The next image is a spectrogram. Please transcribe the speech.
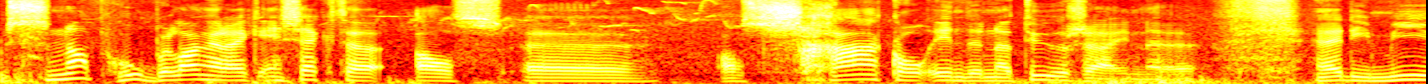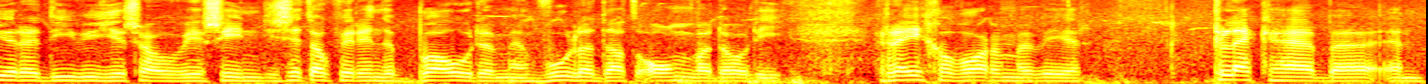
snap hoe belangrijk insecten als, eh, als schakel in de natuur zijn. Eh, hè, die mieren die we hier zo weer zien, die zitten ook weer in de bodem en woelen dat om, waardoor die regenwormen weer plek hebben. En,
